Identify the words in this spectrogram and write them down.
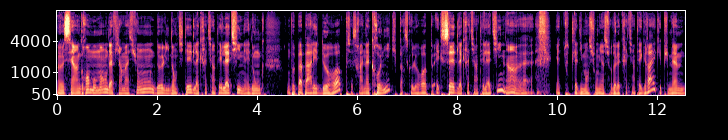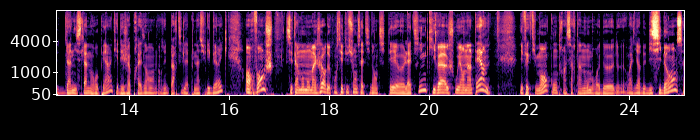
euh, c'est un grand moment d'affirmation de l'identité de la chrétienté latine. Et donc, on ne peut pas parler d'Europe, ça sera anachronique parce que l'Europe excède la chrétienté latine. Hein. Euh, il y a toute la dimension bien sûr de la chrétienté grecque et puis même d'un islam européen qui est déjà présent dans une partie de la péninsule ibérique. En revanche, c'est un moment majeur de constitution de cette identité euh, latine qui va jouer en interne, effectivement, contre un certain nombre de, on va dire, de dissidences,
